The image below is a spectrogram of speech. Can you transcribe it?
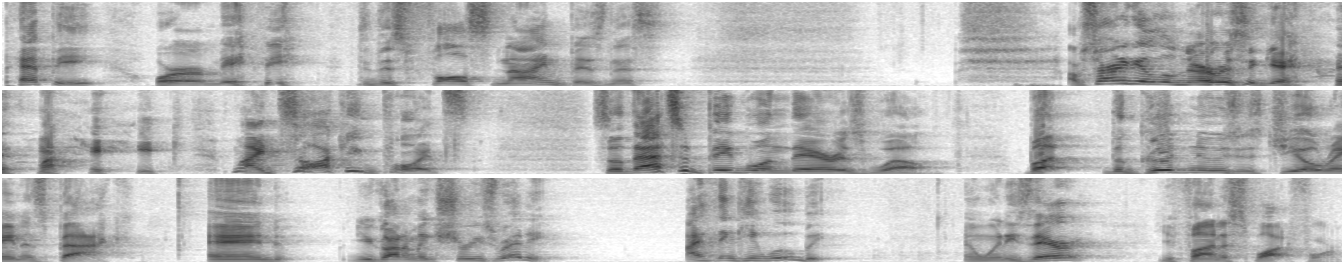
Pepi, or maybe do this false nine business. I'm starting to get a little nervous again with my my talking points. So that's a big one there as well. But the good news is Gio Reyna's back, and you got to make sure he's ready. I think he will be. And when he's there, you find a spot for him.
